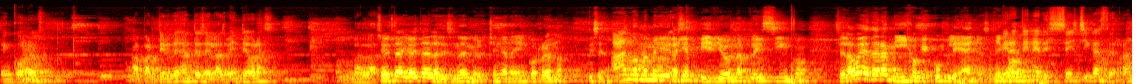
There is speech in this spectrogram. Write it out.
en correos. A partir de antes de las 20 horas. Las Y ahorita, y ahorita a las 19 me lo chingan ahí en correo, ¿no? Dice, ah, no mames, alguien pidió una Play 5. Se la voy a dar a mi hijo que cumple años. Mira, como- tiene 16 GB de RAM.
